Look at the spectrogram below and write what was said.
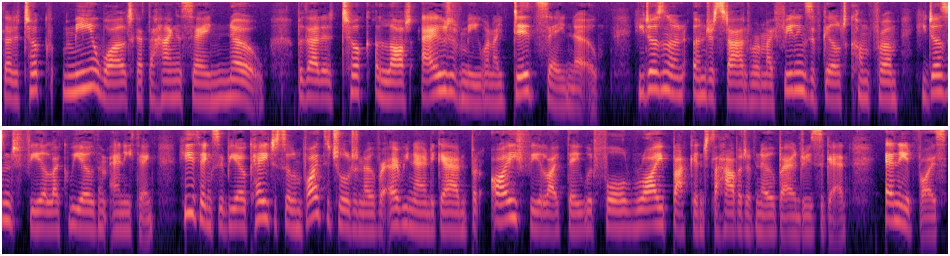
that it took me a while to get the hang of saying no, but that it took a lot out of me when I did say no. He doesn't understand where my feelings of guilt come from. He doesn't feel like we owe them anything. He thinks it'd be okay to still invite the children over every now and again, but I feel like they would fall right back into the habit of no boundaries again. Any advice?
